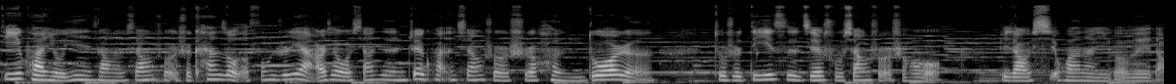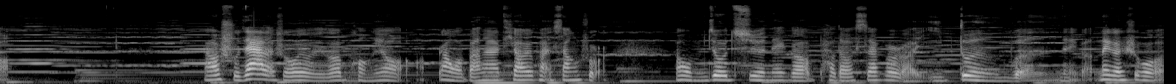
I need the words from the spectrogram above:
第一款有印象的香水是 Kenzo 的风之恋，而且我相信这款香水是很多人就是第一次接触香水时候比较喜欢的一个味道。然后暑假的时候有一个朋友让我帮他挑一款香水，然后我们就去那个跑到 Sephora 一顿闻那个，那个是我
